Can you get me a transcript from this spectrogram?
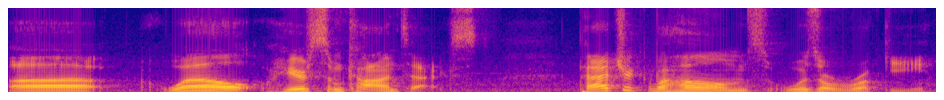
Uh, well, here's some context. Patrick Mahomes was a rookie.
